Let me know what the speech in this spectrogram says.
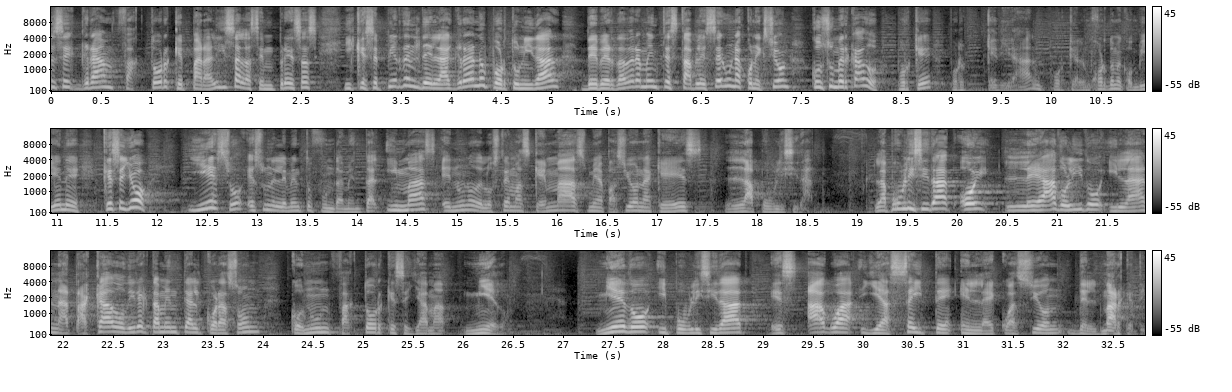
ese gran factor que paraliza a las empresas y que se pierden de la gran oportunidad de verdaderamente establecer una conexión con su mercado. ¿Por qué? Porque dirán, porque a lo mejor no me conviene, qué sé yo. Y eso es un elemento fundamental y más en uno de los temas que más me apasiona, que es la publicidad. La publicidad hoy le ha dolido y la han atacado directamente al corazón con un factor que se llama miedo. Miedo y publicidad es agua y aceite en la ecuación del marketing.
